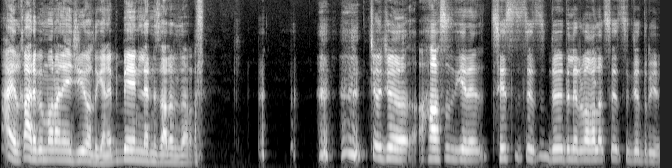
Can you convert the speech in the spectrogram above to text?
Hayır garibim olan iyi oldu gene. Bir beğenilerinizi alırız arkadaşlar. Çocuğu haksız yere sessiz sessiz dövdüler bakalım sessizce duruyor.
